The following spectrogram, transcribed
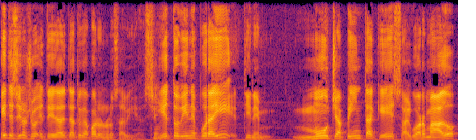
este señor, yo este dato que da Pablo no lo sabía. Si Sí. esto viene por ahí, tiene mucha pinta que es algo armado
